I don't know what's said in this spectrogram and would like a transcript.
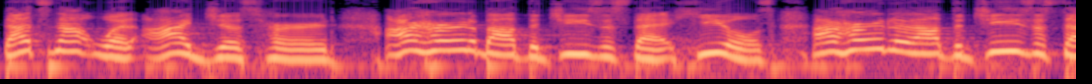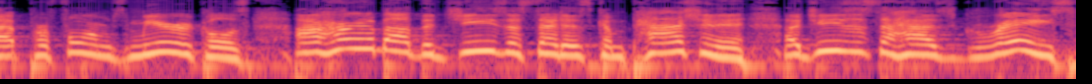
that's not what I just heard. I heard about the Jesus that heals. I heard about the Jesus that performs miracles. I heard about the Jesus that is compassionate, a Jesus that has grace,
